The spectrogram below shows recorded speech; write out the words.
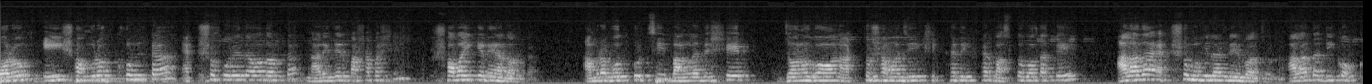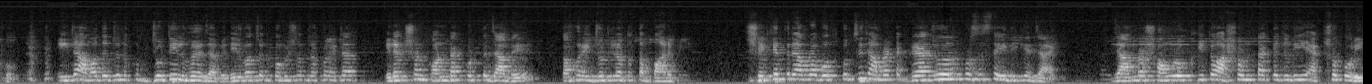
বরং এই সংরক্ষণটা একশো করে দেওয়া দরকার, নারীদের পাশাপাশি সবাইকে নেওয়া দরকার। আমরা বোধ করছি বাংলাদেশের জনগণ, আর্থসামাজিক, শিক্ষা দীক্ষার বাস্তবতাতে আলাদা একশো মহিলার নির্বাচন, আলাদা দ্বিকক্ষ। এটা আমাদের জন্য খুব জটিল হয়ে যাবে। নির্বাচন কমিশন যখন এটা ইলেকশন কন্ডাক্ট করতে যাবে, তখন এই জটিলতাটা বাড়বে। সেক্ষেত্রে আমরা বোধ করছি যে আমরা একটা গ্র্যাজুয়াল প্রসেসে এইদিকে যাই। যে আমরা সংরক্ষিত আসনটাকে যদি একশো করি,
